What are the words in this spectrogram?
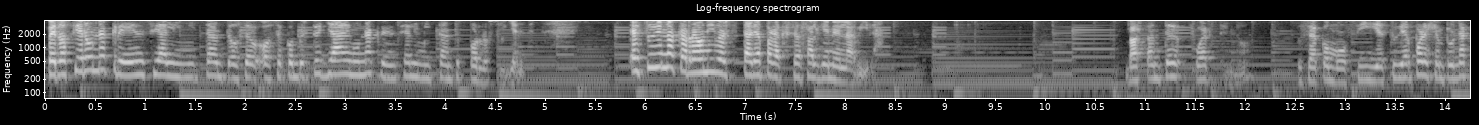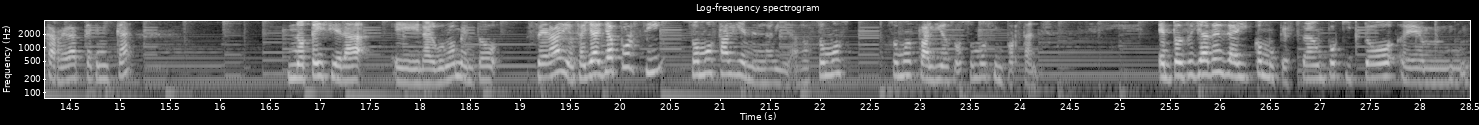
pero sí era una creencia limitante o se, convirtió ya en una creencia limitante por lo siguiente. Estudia una carrera universitaria para que seas alguien en la vida. Bastante fuerte, ¿no? O sea, como si estudiar, por ejemplo, una carrera técnica no te hiciera eh, en algún momento ser alguien. O sea, ya, ya por sí somos alguien en la vida. O sea, somos somos valiosos, somos importantes. Entonces ya desde ahí como que está un poquito em,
